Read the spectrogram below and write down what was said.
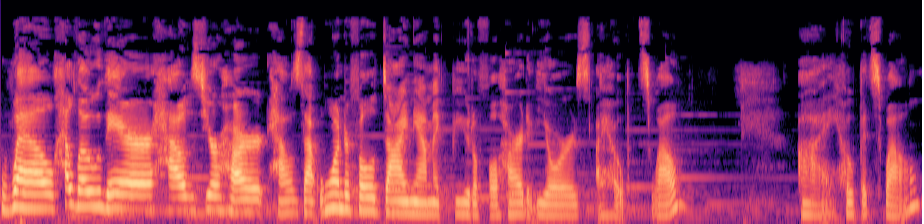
Well, hello there. How's your heart? How's that wonderful, dynamic, beautiful heart of yours? I hope it's well. I hope it's well.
